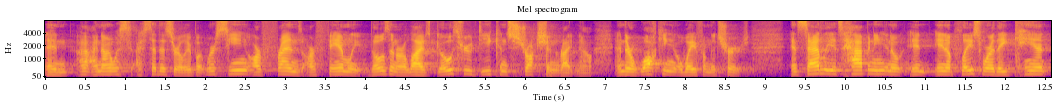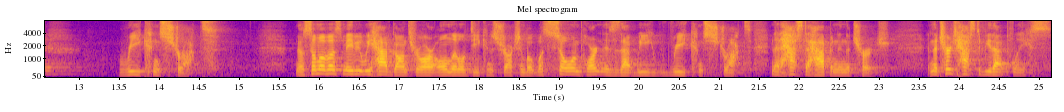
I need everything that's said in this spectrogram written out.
and I know I said this earlier, but we're seeing our friends, our family, those in our lives go through deconstruction right now, and they're walking away from the church. And sadly, it's happening in a, in, in a place where they can't reconstruct. Now, some of us, maybe we have gone through our own little deconstruction, but what's so important is that we reconstruct. And that has to happen in the church. And the church has to be that place.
